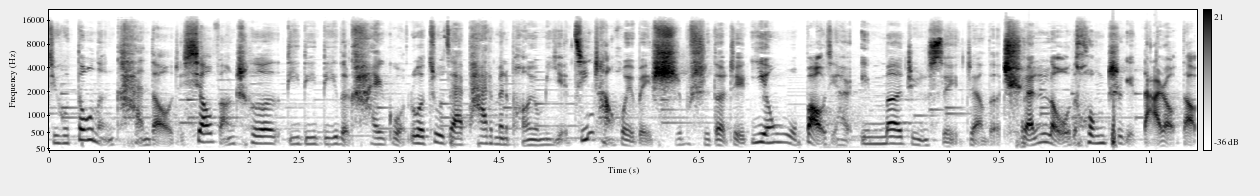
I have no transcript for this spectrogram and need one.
几乎都能看到这消防车滴滴滴的开过。如果住在 apartment 的朋友们，也经常会被时不时的这烟雾报警还有 emergency 这样的全。楼的通知给打扰到，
